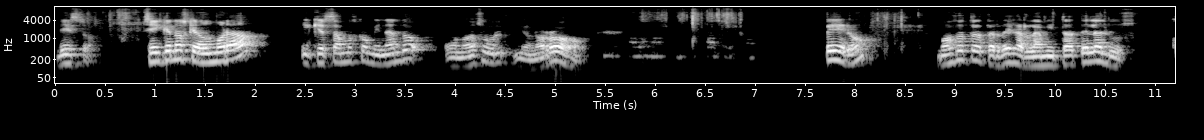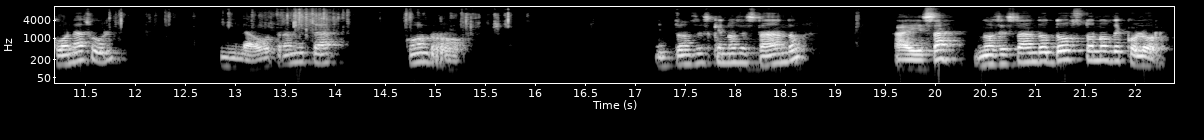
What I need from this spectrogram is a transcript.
Listo. Sin que nos quede un morado. ¿Y que estamos combinando? Uno azul y uno rojo. Pero vamos a tratar de dejar la mitad de la luz con azul y la otra mitad con rojo. Entonces, ¿qué nos está dando? Ahí está. Nos está dando dos tonos de color.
